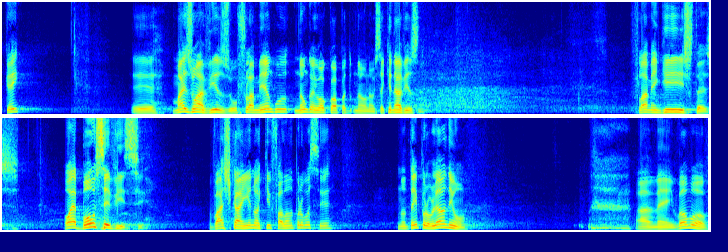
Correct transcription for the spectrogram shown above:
Ok? É, mais um aviso: o Flamengo não ganhou a Copa do. Não, não, isso aqui não é aviso. Não. Flamenguistas, ó, é bom ser vice. Vascaíno aqui falando para você. Não tem problema nenhum. Amém. Vamos,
